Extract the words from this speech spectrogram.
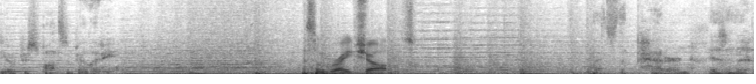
your responsibility. That's some great shots. That's the pattern, isn't it?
